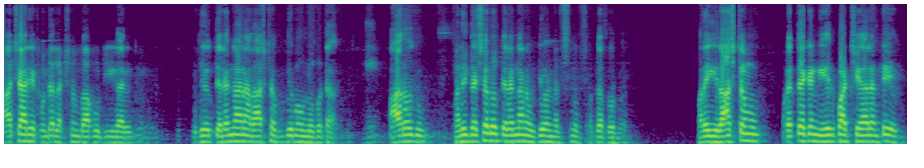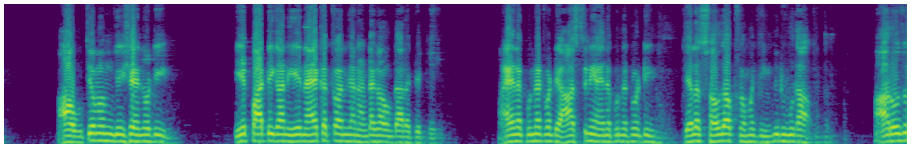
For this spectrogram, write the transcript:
ఆచార్య కొండ లక్ష్మణ్ బాబుజీ గారు ఉద్యోగ తెలంగాణ రాష్ట్ర ఉద్యమం లోపల ఆ రోజు మళ్ళీ దశలో తెలంగాణ ఉద్యమం నడిచిన సందర్భంలో మరి ఈ రాష్ట్రం ప్రత్యేకంగా ఏర్పాటు చేయాలంటే ఆ ఉద్యమం చేసేటువంటి ఏ పార్టీ కానీ ఏ నాయకత్వాన్ని కానీ అండగా ఉండాలని చెప్పి ఆయనకున్నటువంటి ఆస్తిని ఆయనకున్నటువంటి జల సౌదాకు సంబంధించిన ఇల్లుని కూడా ఆ రోజు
